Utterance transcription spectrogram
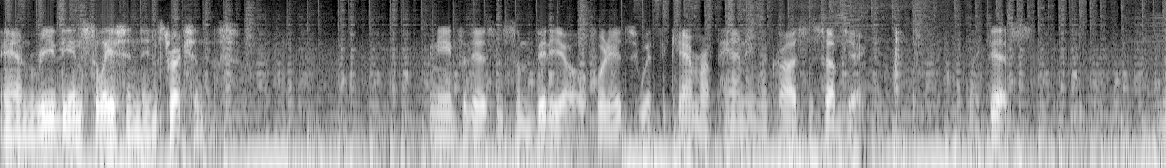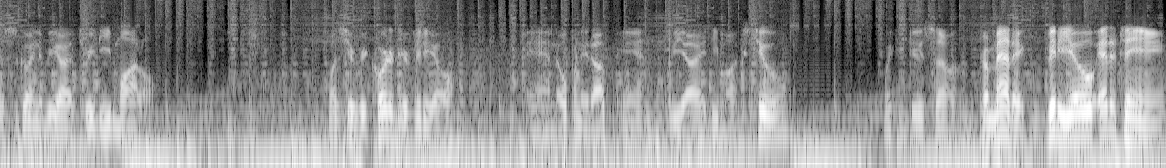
and read the installation instructions. What we need for this is some video footage with the camera panning across the subject, like this. And this is going to be our 3D model. Once you've recorded your video and open it up in Avidemux 2, we can do some dramatic video editing.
